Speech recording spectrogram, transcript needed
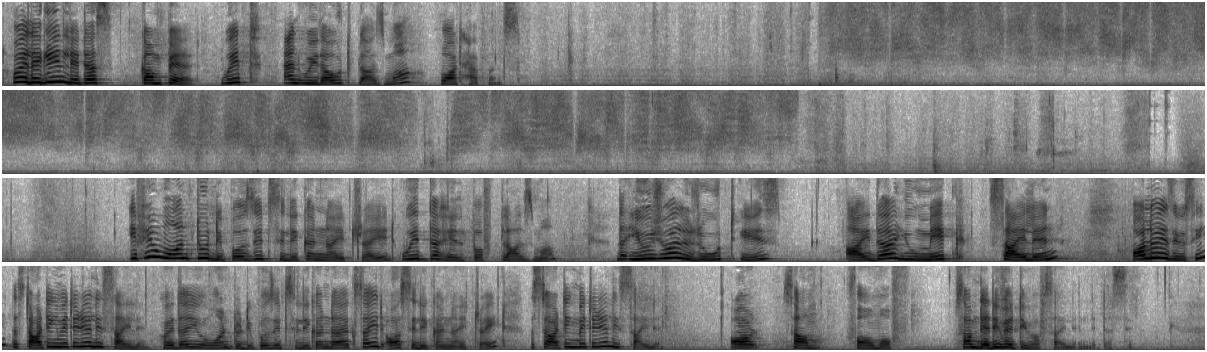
Well, again let us compare with and without plasma what happens. If you want to deposit silicon nitride with the help of plasma, the usual route is either you make silane, always you see the starting material is silane, whether you want to deposit silicon dioxide or silicon nitride, the starting material is silane or some form of some derivative of silane let us say.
